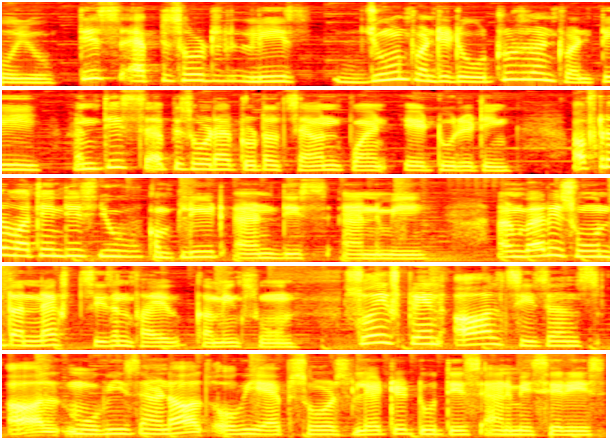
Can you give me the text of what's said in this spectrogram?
Koyu. This episode released June 22, 2020 and this episode have total 7.82 rating. After watching this you complete and this anime and very soon the next season 5 coming soon. So I explain all seasons, all movies and all OV episodes related to this anime series.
